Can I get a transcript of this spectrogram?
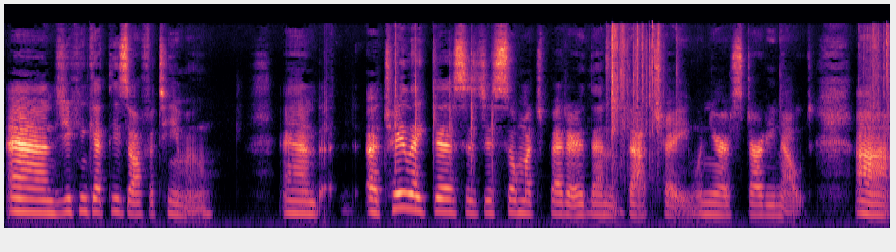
and you can get these off of Temu. And a tray like this is just so much better than that tray when you're starting out. Uh,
